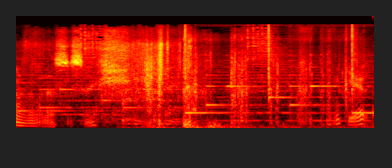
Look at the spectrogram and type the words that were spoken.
I don't know what else to say. Thank you.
